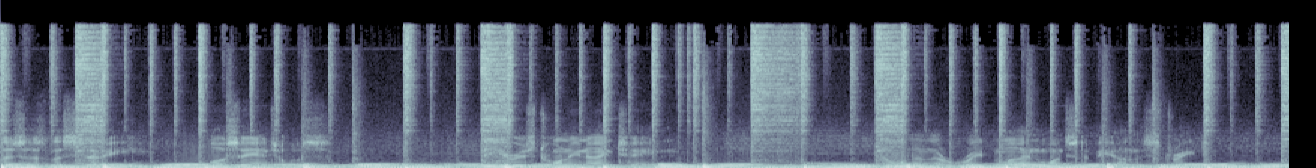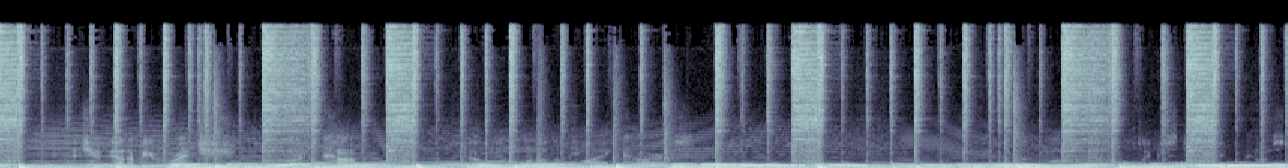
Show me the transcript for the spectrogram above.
This is the city, Los Angeles. The year is 2019. No one in their right mind wants to be on the street. But you've got to be rich or a cop to own one of the flying cars. But most hold extended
